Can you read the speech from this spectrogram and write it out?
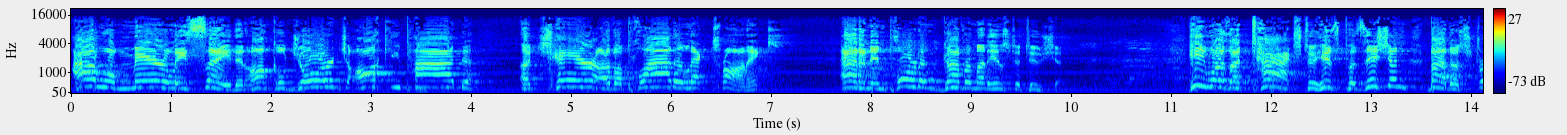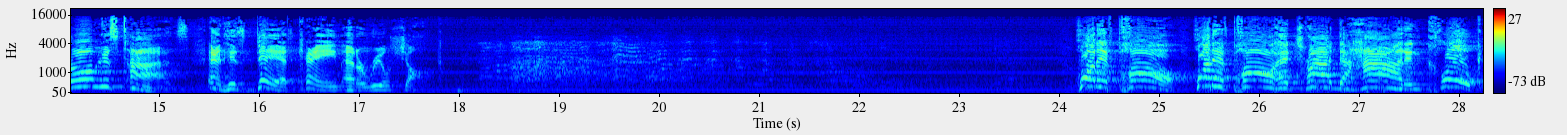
I will merely say that Uncle George occupied a chair of applied electronics at an important government institution. He was attached to his position by the strongest ties, and his death came at a real shock. What if Paul what if Paul had tried to hide and cloak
